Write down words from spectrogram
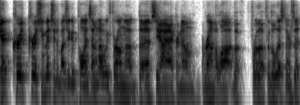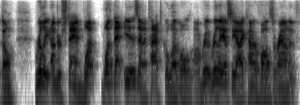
Yeah, Chris, you mentioned a bunch of good points. I know we've thrown the, the FCI acronym around a lot, but for the for the listeners that don't really understand what what that is at a tactical level, um, really, really FCI kind of revolves around of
